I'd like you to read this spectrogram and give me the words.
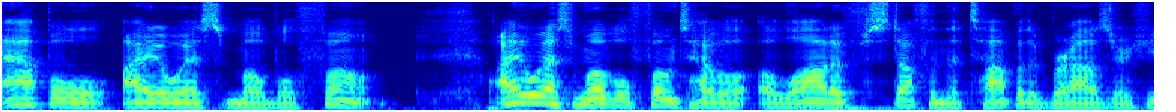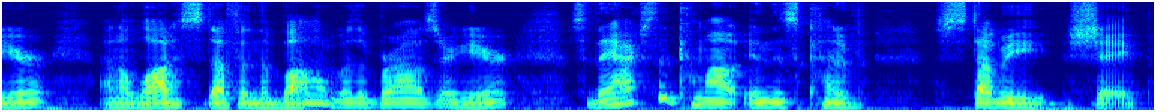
Apple iOS mobile phone. iOS mobile phones have a, a, lot of stuff in the top of the browser here and a lot of stuff in the bottom of the browser here. So they actually come out in this kind of stubby shape.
